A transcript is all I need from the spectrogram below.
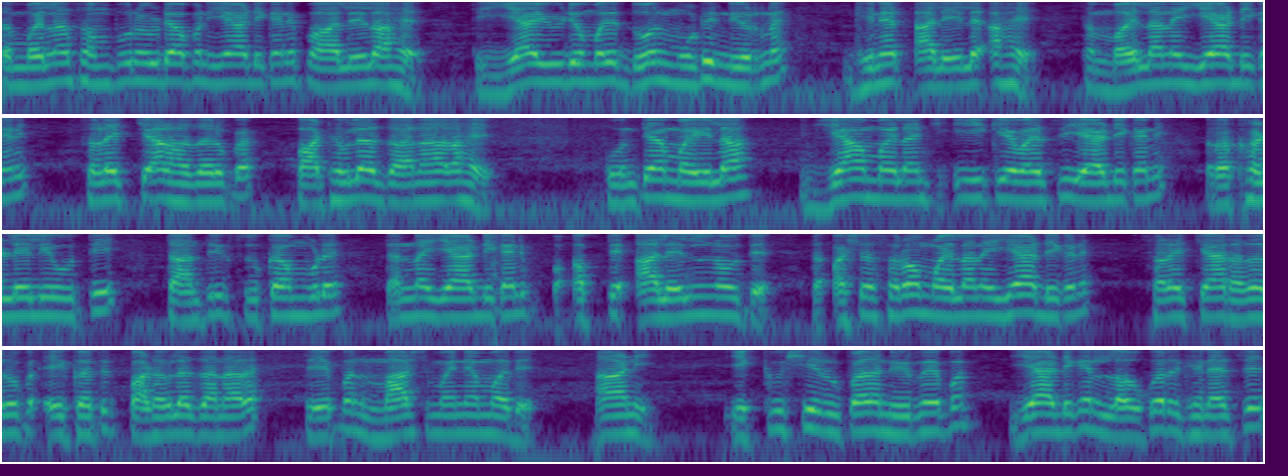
तर महिला संपूर्ण व्हिडिओ आपण या ठिकाणी पाहिलेला आहे. तर या व्हिडिओमध्ये दोन मोठे निर्णय घेण्यात आलेले आहे. तर महिलांना या ठिकाणी साडेचार हजार रुपये पाठवल्या जाणार आहे. कोणत्या महिला ज्या महिलांची ई के वाय सी या ठिकाणी रखडलेली होती तांत्रिक चुकामुळे त्यांना या ठिकाणी हप्ते आलेले नव्हते तर अशा सर्व महिलांना या ठिकाणी साडेचार हजार रुपये एकत्रित पाठवल्या जाणार आहे. ते पण मार्च महिन्यामध्ये. आणि एकवीसशे रुपयाचा निर्णय पण या ठिकाणी लवकर घेण्याचे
